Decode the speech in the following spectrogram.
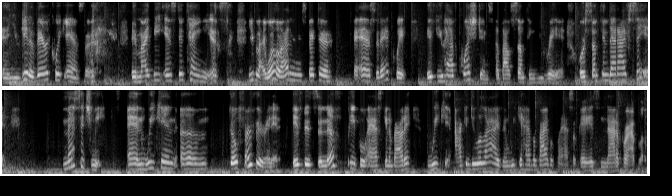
and you get a very quick answer. it might be instantaneous. you be like, whoa, I didn't expect her to answer that quick. If you have questions about something you read or something that I've said, message me and we can um, go further in it. If it's enough people asking about it, we can I can do a live and we can have a Bible class, okay? It's not a problem.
